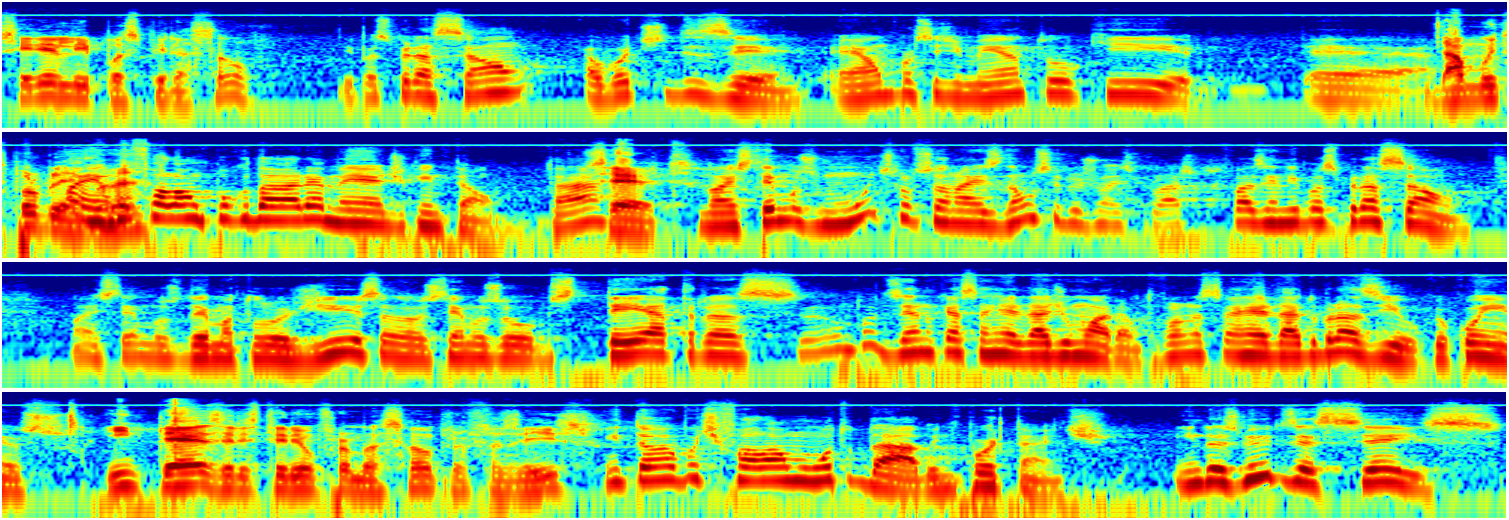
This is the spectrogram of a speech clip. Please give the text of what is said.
seria lipoaspiração? Lipoaspiração, eu vou te dizer, é um procedimento que. É... Dá muito problema, eu né? vou falar um pouco da área médica então, tá? Certo. Nós temos muitos profissionais não cirurgiões plásticos que fazem lipoaspiração. Nós temos dermatologistas, nós temos obstetras. Eu não estou dizendo que essa é a realidade de Moarão, estou falando dessa realidade do Brasil, que eu conheço. Em tese, eles teriam formação para fazer isso? Então eu vou te falar um outro dado importante. Em 2016,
